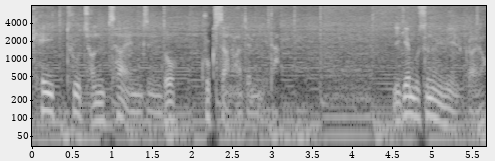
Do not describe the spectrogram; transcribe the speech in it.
K2 전차 엔진도 국산화됩니다. 이게 무슨 의미일까요?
